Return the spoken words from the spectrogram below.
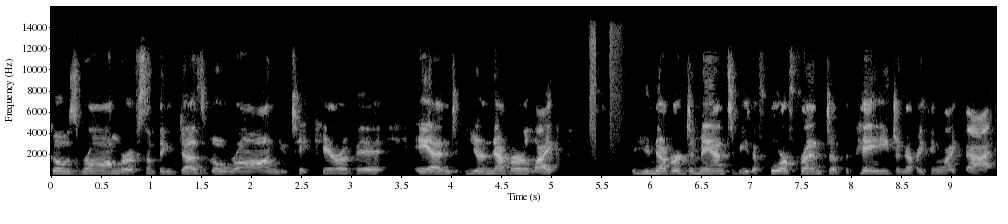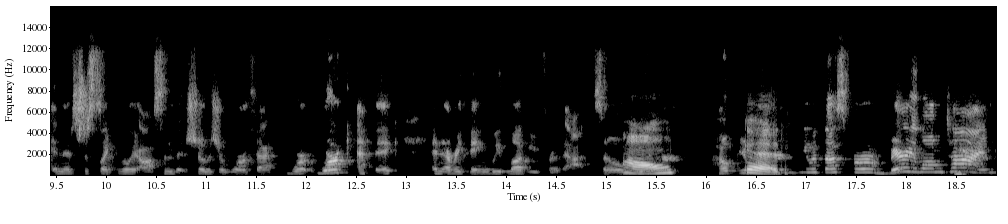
goes wrong, or if something does go wrong, you take care of it, and you're never like you never demand to be the forefront of the page and everything like that and it's just like really awesome that shows your work work, work ethic and everything we love you for that so we Aw, hope you're gonna good. be with us for a very long time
